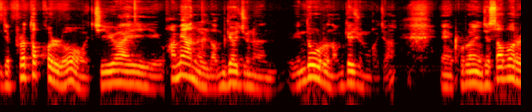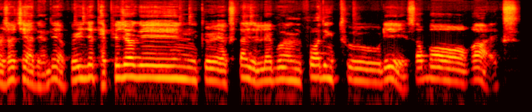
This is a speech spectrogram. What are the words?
이제 프로토콜로 GUI 화면을 넘겨주는 윈도우로 넘겨주는 거죠. 예, 그런 이제 서버를 설치해야 되는데요. 그 이제 대표적인 그 X.11 포워딩 툴이 서버가 X,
